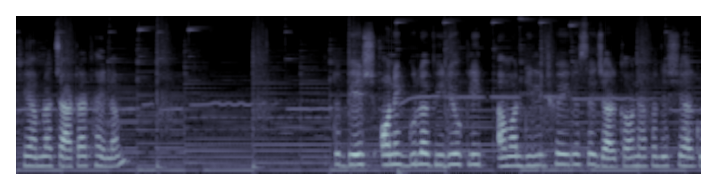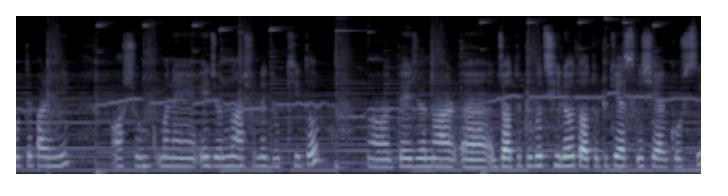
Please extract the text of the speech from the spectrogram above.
খেয়ে আমরা চাটা খাইলাম। তো বেশ অনেকগুলো ভিডিও ক্লিপ আমার ডিলিট হয়ে গেছে, যার কারণে আপনাদের শেয়ার করতে পারিনি। অসংখ্য মানে এই জন্য আসলে দুঃখিত। তো এই জন্য আর যতটুকু ছিল ততটুকুই আজকে শেয়ার করছি।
